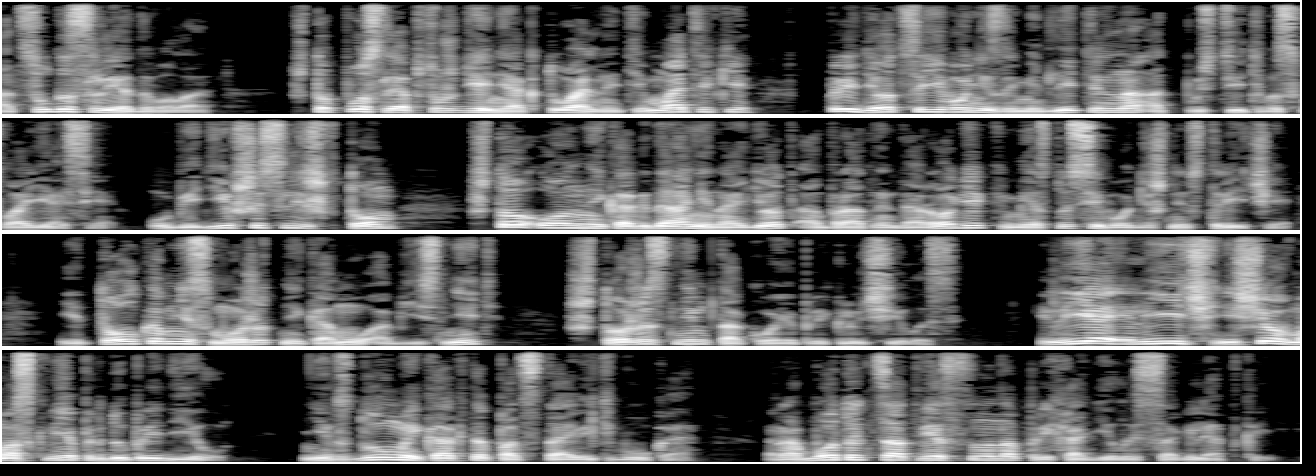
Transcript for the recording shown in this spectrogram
Отсюда следовало, что после обсуждения актуальной тематики придется его незамедлительно отпустить в освояси, убедившись лишь в том, что он никогда не найдет обратной дороги к месту сегодняшней встречи и толком не сможет никому объяснить, что же с ним такое приключилось. Илья Ильич еще в Москве предупредил: не вздумай как-то подставить Вука. Работать, соответственно, приходилось с оглядкой.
